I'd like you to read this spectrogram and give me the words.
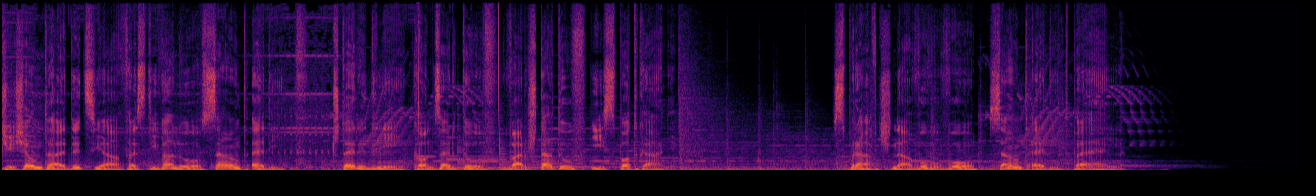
Dziesiąta edycja festiwalu Sound Edit. Cztery dni koncertów, warsztatów i spotkań. Sprawdź na www.soundedit.pl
